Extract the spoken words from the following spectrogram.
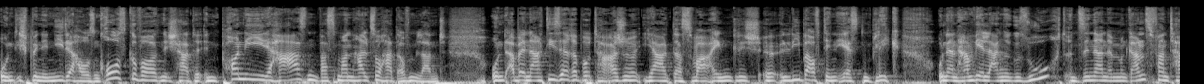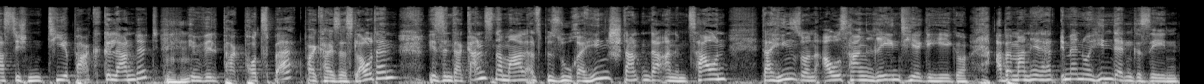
Und ich bin in Niederhausen groß geworden. Ich hatte in Pony, Hasen, was man halt so hat auf dem Land. Und aber nach dieser Reportage, ja, das war eigentlich äh, Liebe auf den ersten Blick. Und dann haben wir lange gesucht und sind dann im ganz fantastischen Tierpark gelandet, im Wildpark Potsberg bei Kaiserslautern. Wir sind da ganz normal als Besucher hin, standen da an einem Zaun, da hing so ein Aushang Rentiergehege. Aber man hat immer nur Hindern gesehen.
